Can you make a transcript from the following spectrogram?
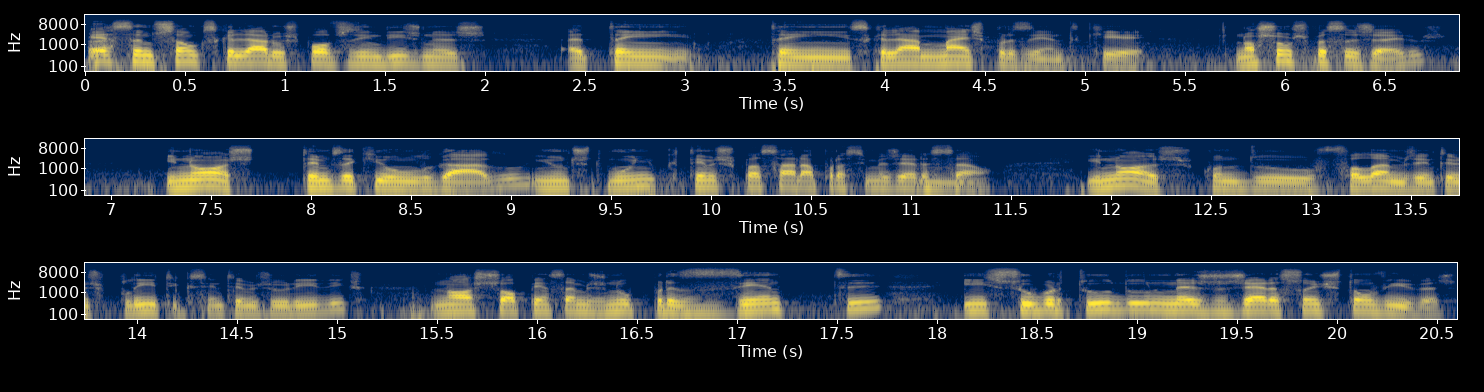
essa noção que se calhar os povos indígenas uh, têm, têm se calhar mais presente, que é nós somos passageiros e nós temos aqui um legado e um testemunho que temos que passar à próxima geração. Uhum. E nós, quando falamos em termos políticos, em termos jurídicos, nós só pensamos no presente e, sobretudo, nas gerações que estão vivas.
